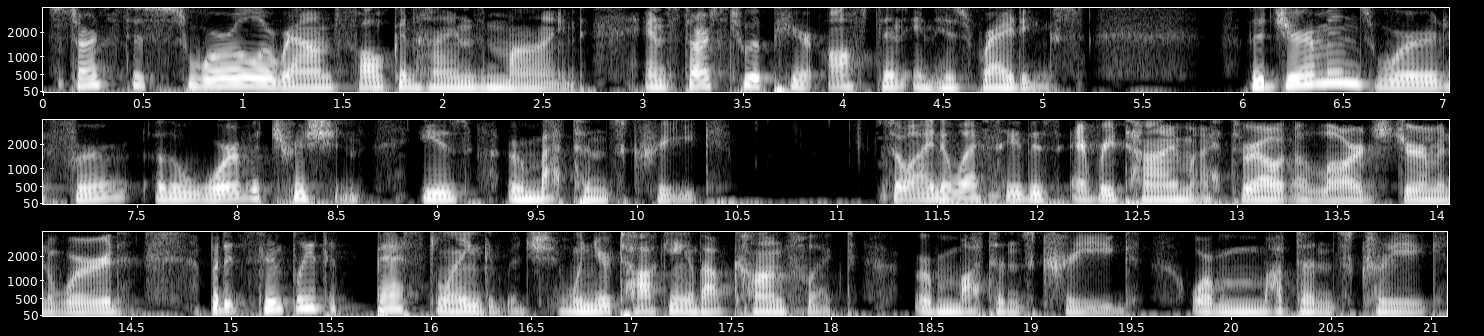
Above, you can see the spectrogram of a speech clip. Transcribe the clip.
starts to swirl around Falkenhayn's mind and starts to appear often in his writings. The German's word for the war of attrition is Ermattungskrieg. So I know I say this every time I throw out a large German word, but it's simply the best language when you're talking about conflict, Ermattungskrieg, or Mattungskrieg.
